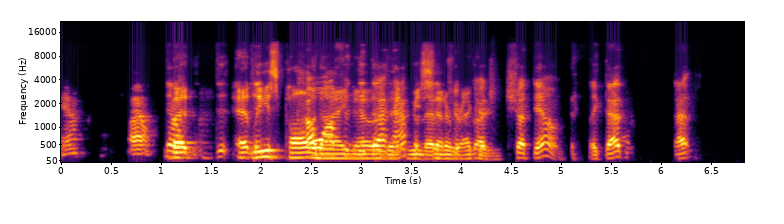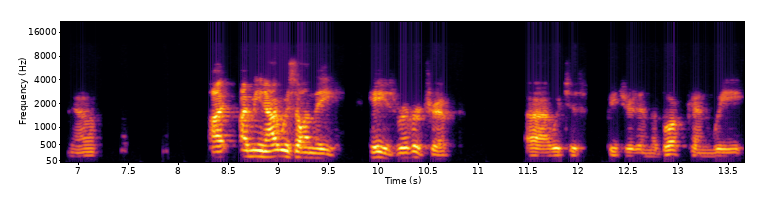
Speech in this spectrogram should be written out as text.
wow. Now, But th- at did- least Paul and I know that that happen we that set a a record. shut down like that? Yeah. I, I mean, I was on the Hayes River trip, uh, which is featured in the book, and we,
